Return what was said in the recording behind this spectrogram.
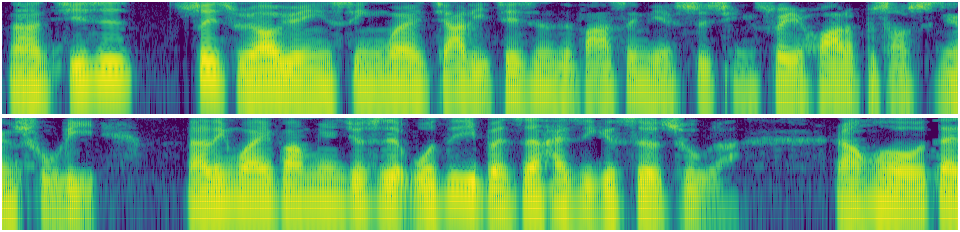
那其实最主要原因是因为家里这阵子发生一点事情，所以花了不少时间处理。那另外一方面就是我自己本身还是一个社畜啦，然后在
